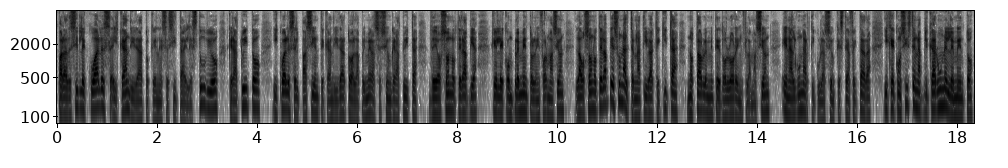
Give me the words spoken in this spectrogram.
para decirle cuál es el candidato que necesita el estudio gratuito y cuál es el paciente candidato a la primera sesión gratuita de ozonoterapia que le complemento la información. La ozonoterapia es una alternativa que quita notablemente dolor e inflamación en alguna articulación que esté afectada y que consiste en aplicar un elemento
